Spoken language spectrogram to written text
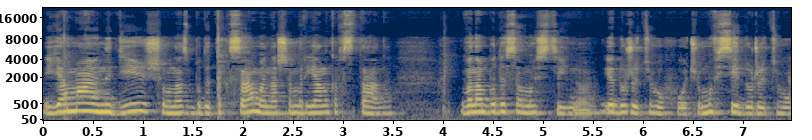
я маю надію, що у нас буде так само, і наша Мар'янка встане. Вона буде самостійною. Я дуже цього хочу. Ми всі дуже цього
